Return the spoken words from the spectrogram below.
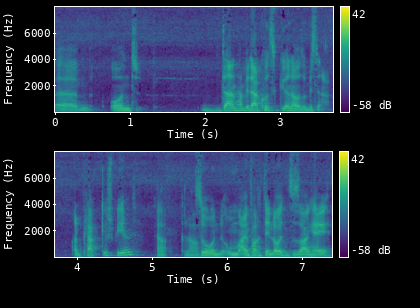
Ähm, und dann haben wir da kurz genau so ein bisschen unplugged gespielt. Ja, genau. So, und um einfach den Leuten zu sagen, hey,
